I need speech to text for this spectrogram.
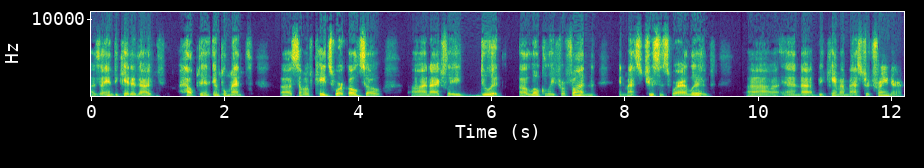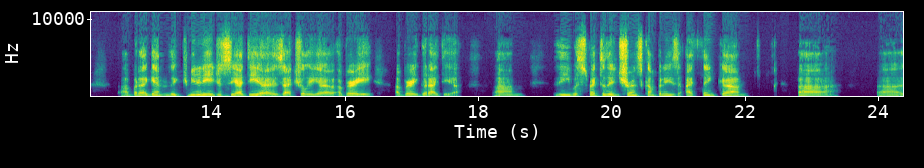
as I indicated, I've helped implement some of Kate's work also, and I actually do it locally for fun in Massachusetts where I live uh, and uh, became a master trainer. Uh, but again, the community agency idea is actually a, a very, a very good idea. Um, the with respect to the insurance companies, I think um, uh, uh,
